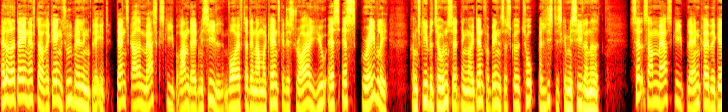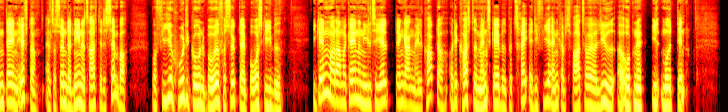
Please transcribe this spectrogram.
Allerede dagen efter regeringens udmelding blev et dansk eget mærskskib ramt af et missil, hvorefter den amerikanske destroyer USS Gravely kom skibet til undsætning, og i den forbindelse skød to ballistiske missiler ned. Selv samme Mærskib blev angrebet igen dagen efter, altså søndag den 31. december, hvor fire hurtiggående både forsøgte at bore skibet. Igen måtte amerikanerne ilde til hjælp, dengang med helikopter, og det kostede mandskabet på tre af de fire angrebsfartøjer livet at åbne ild mod den.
